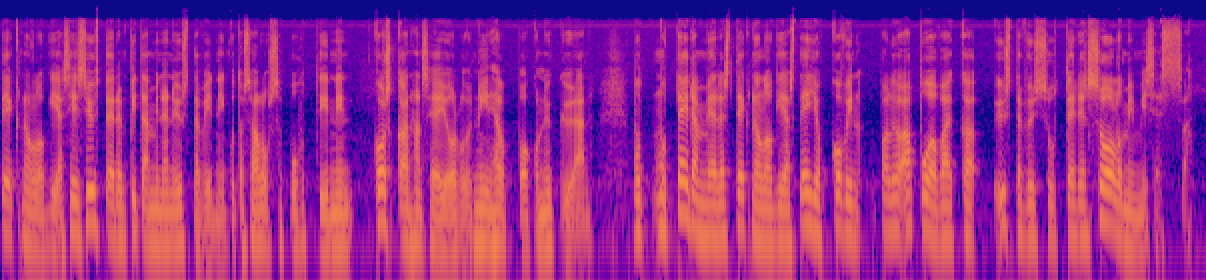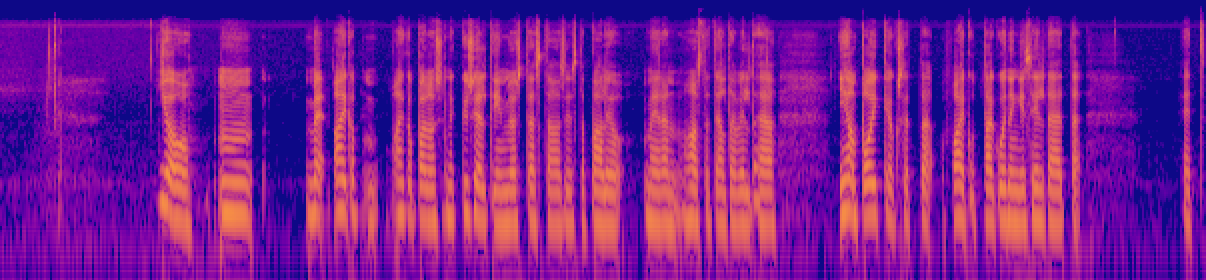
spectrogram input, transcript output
teknologia, siis yhteyden pitäminen ystäviin, niin kuin tuossa alussa puhuttiin, niin koskaanhan se ei ollut niin helppoa kuin nykyään. Mutta mut teidän mielestä teknologiasta ei ole kovin paljon apua vaikka ystävyyssuhteiden solmimisessa – Joo, mm, me aika, aika paljon sinne kyseltiin myös tästä asiasta paljon meidän haastateltavilta ja ihan poikkeuksetta vaikuttaa kuitenkin siltä, että, että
